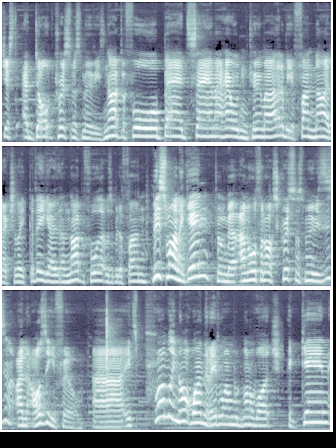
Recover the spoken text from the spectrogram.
just adult Christmas movies. Night Before, Bad Santa, Harold and Kumar. That'll be a fun night, actually. But there you go. The Night Before, that was a bit of fun. This one, again, talking about unorthodox Christmas movies. This is an Aussie film. Uh, it's probably not one that everyone would want to watch. Again,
